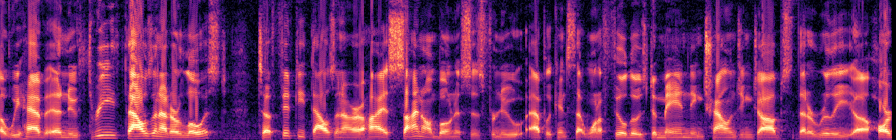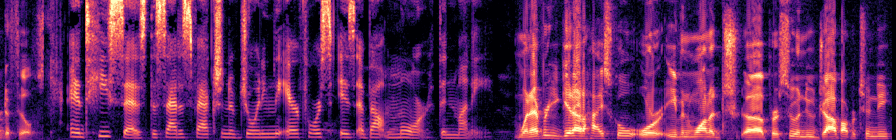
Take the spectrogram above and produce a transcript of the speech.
Uh, we have a new 3,000 at our lowest to 50,000 at our highest sign-on bonuses for new applicants that want to fill those demanding, challenging jobs that are really uh, hard to fill. And he says the satisfaction of joining the Air Force is about more than money. Whenever you get out of high school or even want to uh, pursue a new job opportunity,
